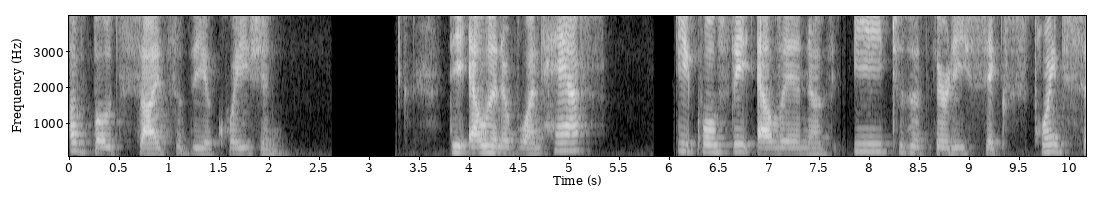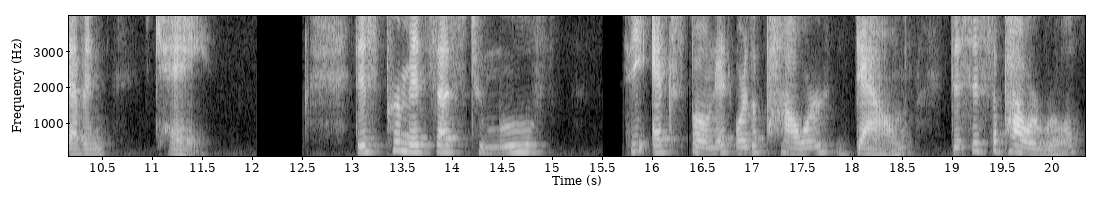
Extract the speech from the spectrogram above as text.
of both sides of the equation. The ln of 1 half equals the ln of e to the 36.7 k. This permits us to move the exponent or the power down. This is the power rule.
